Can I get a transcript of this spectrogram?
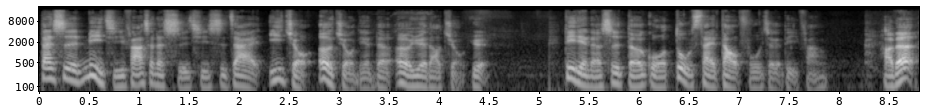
但是密集发生的时期是在一九二九年的二月到九月，地点呢是德国杜塞道夫这个地方。好的，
